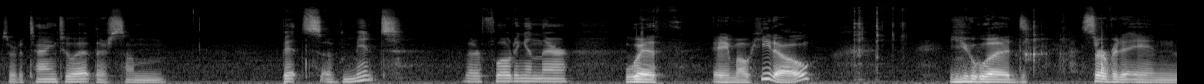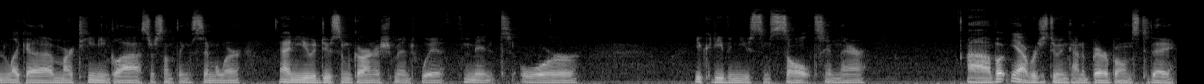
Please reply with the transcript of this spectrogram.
sort of tang to it. There's some bits of mint that are floating in there. With a mojito, you would serve it in like a martini glass or something similar, and you would do some garnishment with mint, or you could even use some salt in there. Uh, but yeah, we're just doing kind of bare bones today.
